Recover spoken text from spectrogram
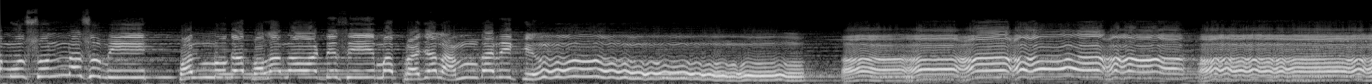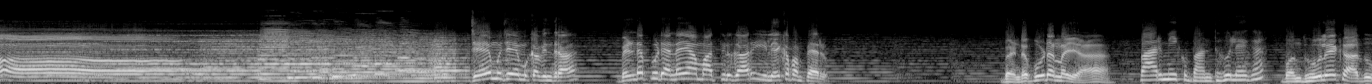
సన్నన్నము సున్న సుమి పన్నుగ పలనాటి సీమ ప్రజలందరికీ. ఆ. జయము జయము కవీంద్ర బెండపూడి అన్నయ్య మాత్యులు గారు ఈ లేఖ పంపారు. బెండపూడి అన్నయ్య? వారు మీకు బంధువులేగా? బంధువులే కాదు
